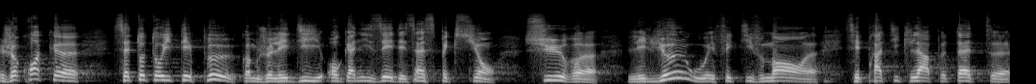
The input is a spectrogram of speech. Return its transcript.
Je crois que cette autorité peut, comme je l'ai dit, organiser des inspections sur euh, les lieux où effectivement euh, ces pratiques-là peut-être euh,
